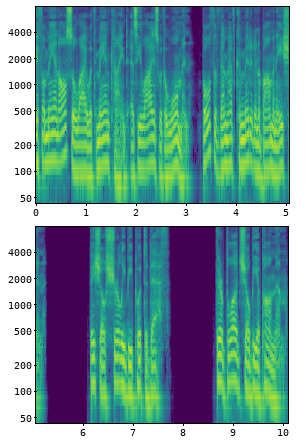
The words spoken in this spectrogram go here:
If a man also lie with mankind as he lies with a woman, both of them have committed an abomination. They shall surely be put to death. Their blood shall be upon them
